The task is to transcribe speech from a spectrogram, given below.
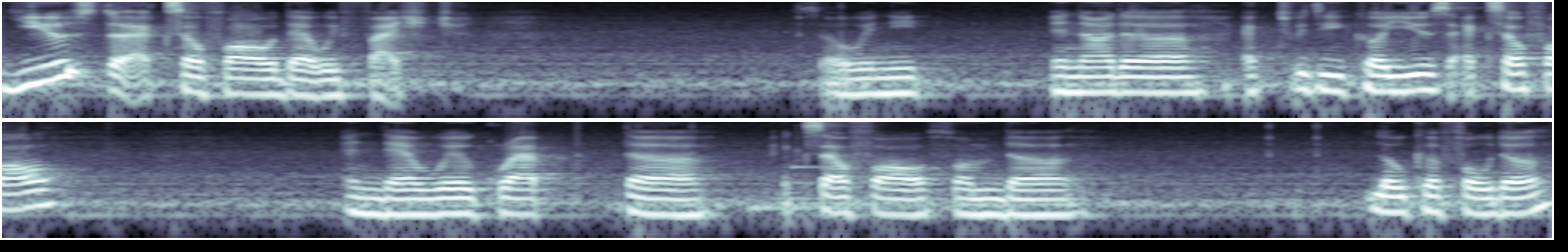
use the Excel file that we fetched. So we need another activity called use Excel file and then we'll grab the Excel file from the local folder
